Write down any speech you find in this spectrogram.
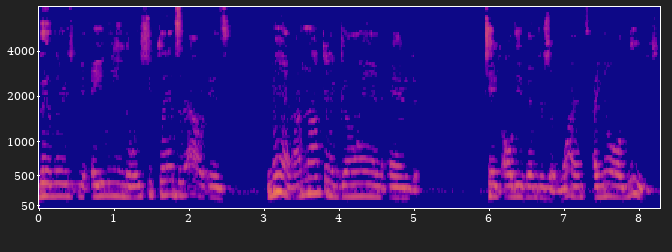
the alien. The way she plans it out is, man, I'm not going to go in and take all the Avengers at once. I know I'll lose.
